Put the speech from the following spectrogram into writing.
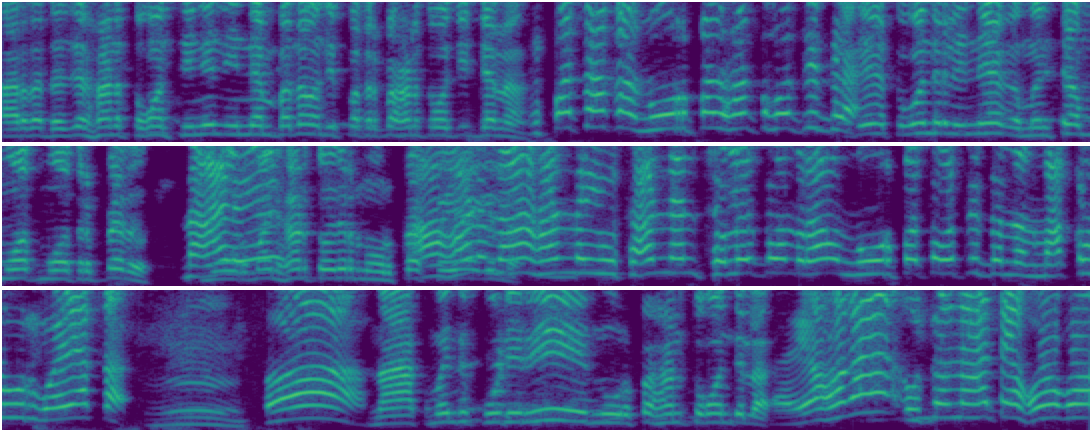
ಅರ್ಧ ಡಜನ್ ಹಣ್ಣು ತಗೊಂತೀನಿ ನಿನ್ನೆ ಬಂದ ಒಂದ್ ಇಪ್ಪತ್ತು ರೂಪಾಯಿ ಹಣ್ಣು ತಗೋತಿದ್ದೆ ನಾ. ಇಪ್ಪತ್ತಾಕ ನೂರ್ ರೂಪಾಯಿ ಹಣ್ಣು ತಗೋತಿದ್ದೆ. ಅದೇ ತಗೊಂಡ್ರಿ ನಿನ್ನೆ ಮನುಷ್ಯ ಮೂವತ್ ಮೂವತ್ ರೂಪಾಯಿ ನಾಳೆ- ಹಣ್ಣು ತಗೋದ್ರಿ ನೂರ್ ರೂಪಾಯಿ ಹಣ್ಣ ಇವು ಸಣ್ಣ ಹಣ್ಣು ಚಲೋ ಇದ್ದು ಅಂದ್ರ ನೂರ್ ರೂಪಾಯಿ ತಗೋತಿದ್ದೆ ನನ್ ಮಕ್ಳು ಊರಿಗೆ ಒಯ್ಯಾಕ ನಾಲ್ಕ್ ಮಂದಿ ಕೂಡಿರಿ ನೂರ್ ರೂಪಾಯಿ ಹಣ್ಣು ತಗೊಂಡಿಲ್ಲ. ಹೋಗೋ.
